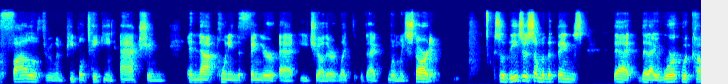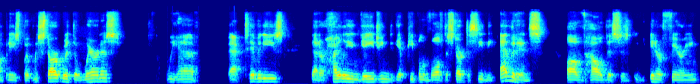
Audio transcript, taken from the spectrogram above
follow through and people taking action and not pointing the finger at each other like that when we started. So these are some of the things that that I work with companies, but we start with awareness. We have activities that are highly engaging to get people involved to start to see the evidence of how this is interfering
